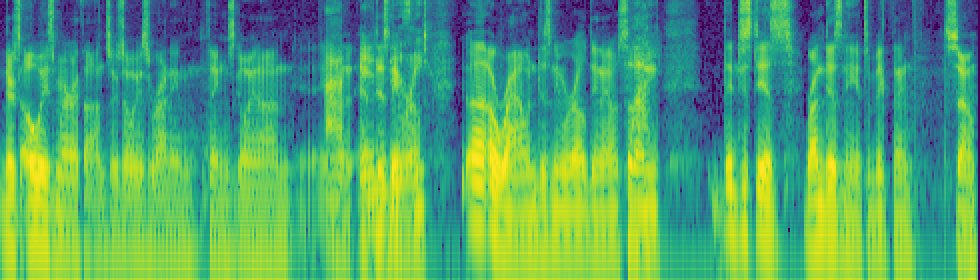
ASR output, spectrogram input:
there's always marathons. There's always running things going on in, At- at in Disney, Disney? World. Uh, around Disney World, you know. So then it just is run Disney. It's a big thing. So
